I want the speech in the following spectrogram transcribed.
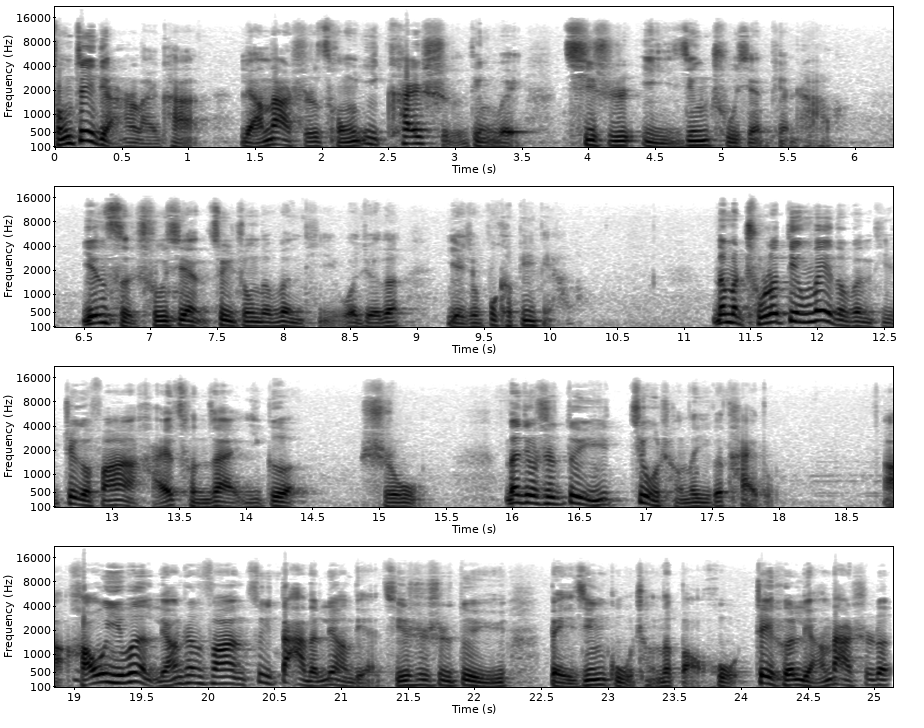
从这点上来看，梁大师从一开始的定位其实已经出现偏差了，因此出现最终的问题，我觉得也就不可避免了。那么除了定位的问题，这个方案还存在一个失误，那就是对于旧城的一个态度。啊，毫无疑问，梁辰方案最大的亮点其实是对于北京古城的保护，这和梁大师的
